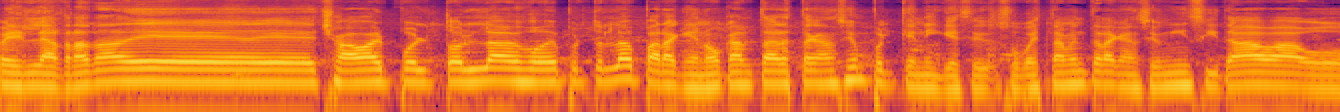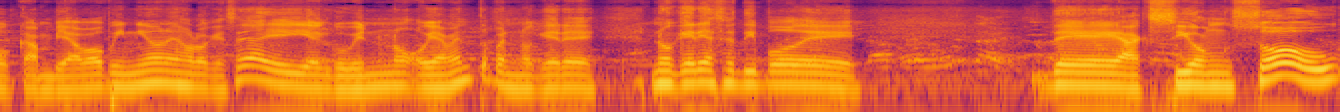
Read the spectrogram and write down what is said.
pues la trata de chaval por todos lados, joder por todos lados, para que no cantara esta canción, porque ni que supuestamente la canción incitaba o cambiaba opiniones o lo que sea, y el gobierno no- obviamente pues no quiere, no quería ese tipo de, de acción. So,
